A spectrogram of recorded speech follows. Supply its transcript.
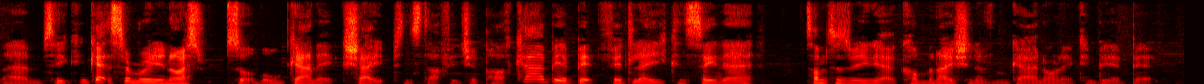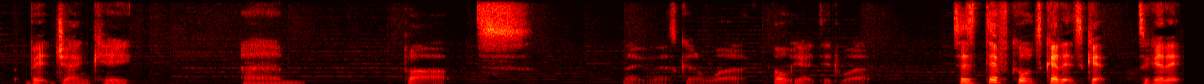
Um, so you can get some really nice sort of organic shapes and stuff into your path. Can be a bit fiddly. You can see there sometimes when you get a combination of them going on, it can be a bit a bit janky. Um, but I that's going to work. Oh yeah, it did work. So it's difficult to get it to get to get it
